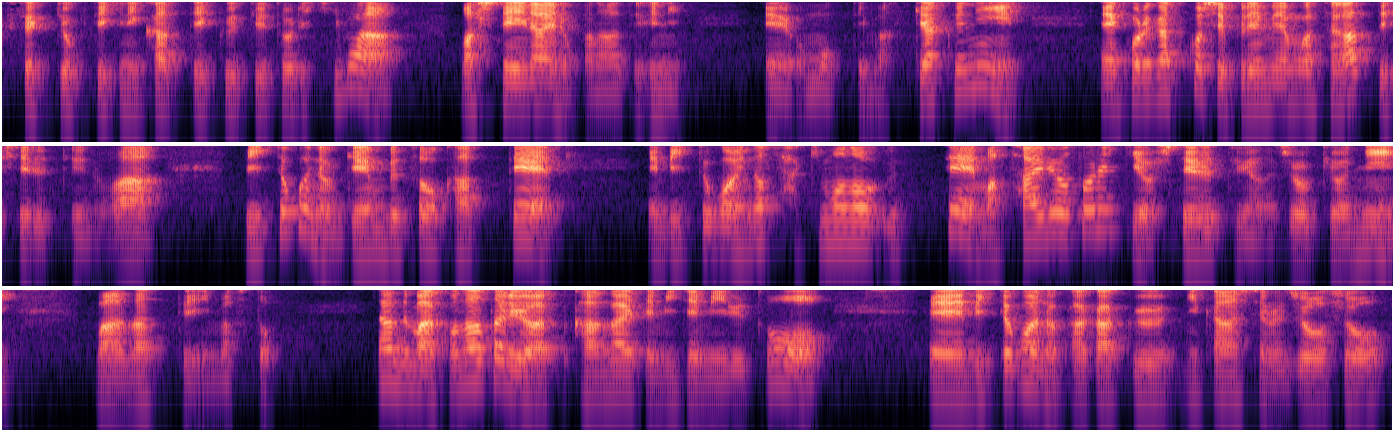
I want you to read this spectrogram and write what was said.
積極的に買っていくっていう取引は、ま、していないのかなというふうに、思っています。逆に、これが少しプレミアムが下がってきているっていうのは、ビットコインの現物を買って、ビットコインの先物を売って、まあ、裁量取引をしているというような状況に、まあ、なっていますと。なのでまあこの辺りを考えてみてみると、えー、ビットコインの価格に関しての上昇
